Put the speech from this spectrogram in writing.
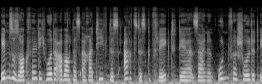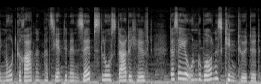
Ebenso sorgfältig wurde aber auch das Narrativ des Arztes gepflegt, der seinen unverschuldet in Not geratenen Patientinnen selbstlos dadurch hilft, dass er ihr ungeborenes Kind tötet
